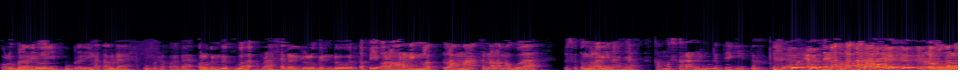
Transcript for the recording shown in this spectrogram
Kalau gendut nggak tahu dah puber apa kagak. Kalau gendut gua merasa dari dulu gendut, tapi orang-orang yang lama kenal lama gua terus ketemu lagi nanya, "Kamu sekarang gendut ya gitu?" Emang emang dari dulu lah ya. Gua- kalau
